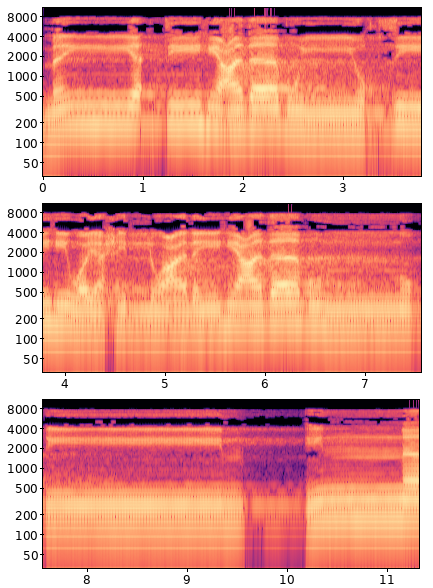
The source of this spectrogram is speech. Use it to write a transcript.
مَن يَأْتِيهِ عَذَابٌ يُخْزِيهِ وَيَحِلُّ عَلَيْهِ عَذَابٌ مُقِيمٌ. إِنَّا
